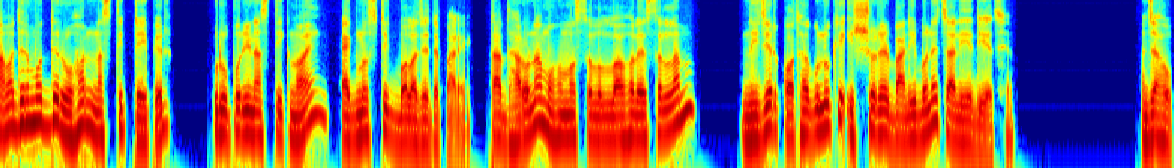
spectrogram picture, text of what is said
আমাদের মধ্যে রোহান নাস্তিক টাইপের, পুরোপুরি নাস্তিক নয় অ্যাগনোস্টিক বলা যেতে পারে। তার ধারণা মোহাম্মদ সাল্লাহ সাল্লাম নিজের কথাগুলোকে ঈশ্বরের বাণী বনে চালিয়ে দিয়েছে। যা হোক,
